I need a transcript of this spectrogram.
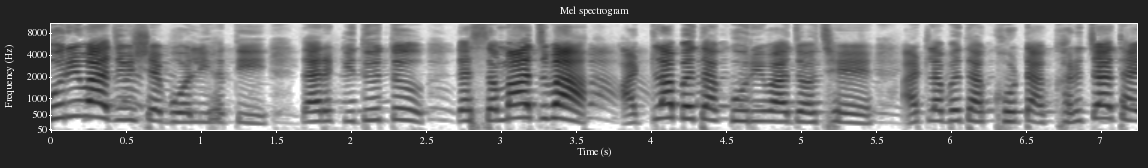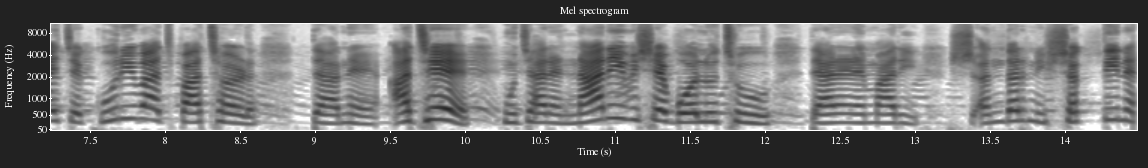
કુરિવાજ વિશે બોલી હતી. ત્યારે કીધું હતું કે સમાજમાં આટલા બધા કુરિવાજો છે, આટલા બધા ખોટા ખર્ચા થાય છે કુરિવાજ પાછળ. ત્યારે આજે હું જ્યારે નારી વિશે બોલું છું, ત્યારે એણે મારી અંદરની શક્તિને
